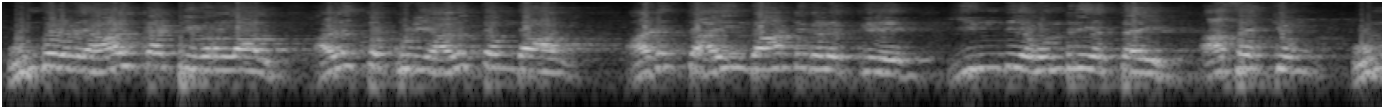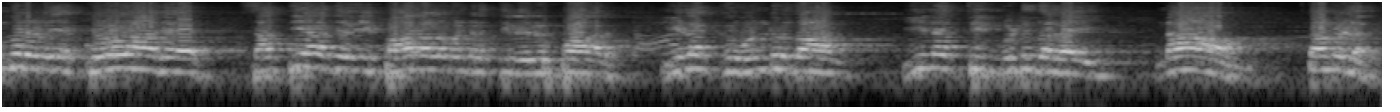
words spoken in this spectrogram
உங்களுடைய ஆள்காட்டி விரலால் அழுத்தக்கூடிய அழுத்தம் தான் அடுத்த ஐந்து ஆண்டுகளுக்கு இந்திய ஒன்றியத்தை அசைக்கும் உங்களுடைய குரலாக சத்யாதேவி பாராளுமன்றத்தில் இருப்பார். இலக்கு ஒன்றுதான் இனத்தின் விடுதலை. நாம் தமிழர்.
